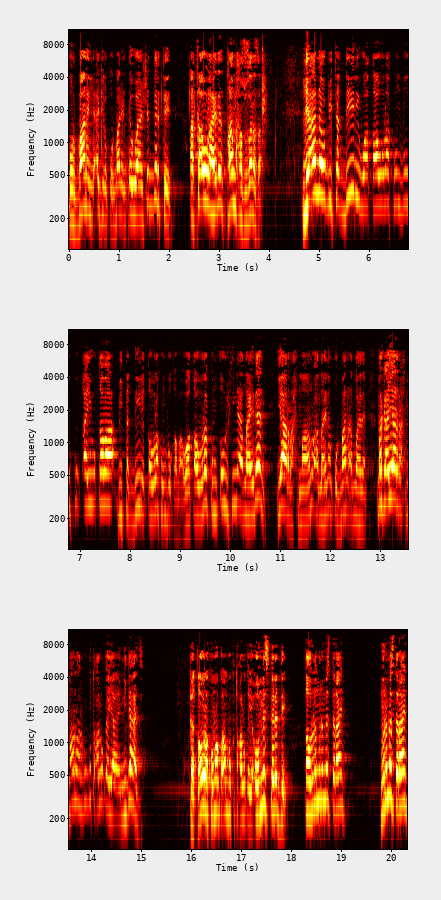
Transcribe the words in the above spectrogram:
qurbaanin liajli qurbaanin dhawaansho darteed ataa u lahaydeen taa ma liannahu bitaqdiiri wa qawlakum buu ayuu qabaa bitaqdiiri qawlakum buu qabaa wa qawlakum qawlkiini aad lahaydeen yaa raxmaanu aad lahaydeen qurbaan aad lahaydeen marka yaa raxmaanu halkuu ku tacaluqaya nidahaasi de qawla kuma go-an buu ku tacaluqaya oo masdera de qawlna muna masderayn muna masderayn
